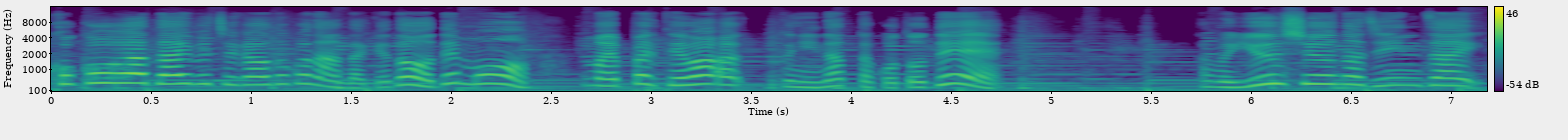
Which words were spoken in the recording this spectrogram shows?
ここはだいぶ違うとこなんだけどでも、まあ、やっぱりテレワークになったことで多分優秀な人材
